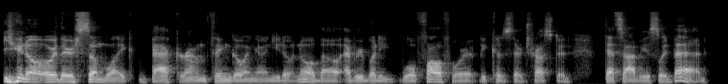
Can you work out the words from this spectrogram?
you know, or there's some like background thing going on you don't know about, everybody will fall for it because they're trusted. That's obviously bad.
